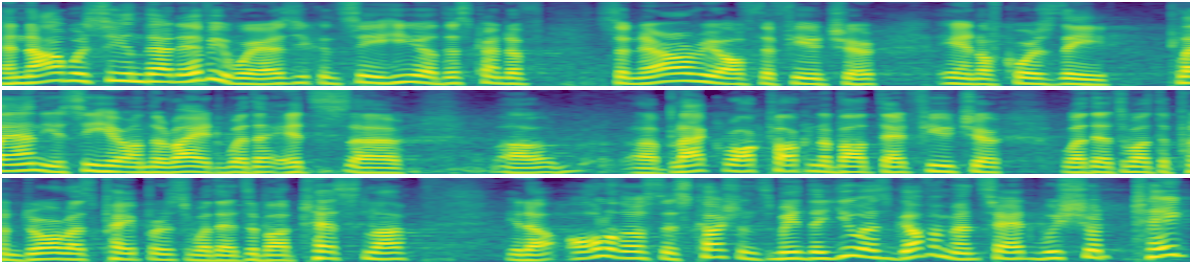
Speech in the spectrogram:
And now we're seeing that everywhere, as you can see here, this kind of scenario of the future, and of course the plan. You see here on the right whether it's uh, uh, uh, BlackRock talking about that future, whether it's about the Pandora's papers, whether it's about Tesla. You know, all of those discussions. I mean, the U.S. government said we should take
